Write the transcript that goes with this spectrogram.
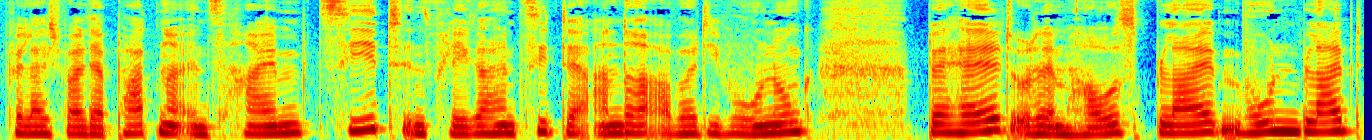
vielleicht weil der Partner ins Heim zieht, ins Pflegeheim zieht, der andere aber die Wohnung behält oder im Haus bleiben, wohnen bleibt,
